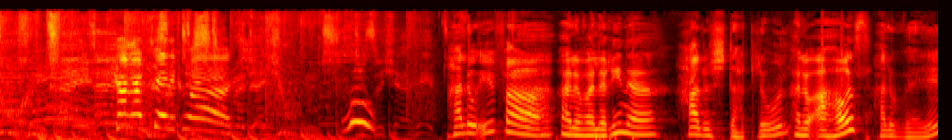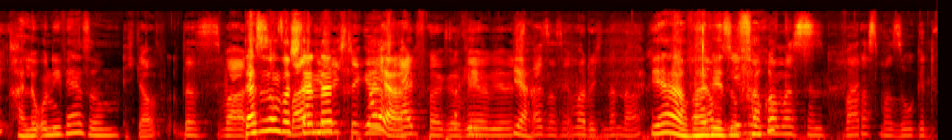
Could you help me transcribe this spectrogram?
suchend. Hey, hey, Quarantänequatsch. Hallo Eva. Hallo Valerina. Hallo Stadtlohn. Hallo Ahaus. Hallo Welt. Hallo Universum. Ich glaube, das war Das ist unser Standard. die richtige Ah, ja. Reihenfolge. Okay. Wir, wir Ja. schmeißen das ja immer durcheinander. Ja, weil glaub, wir so verrückt sind. War das mal so gedacht?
